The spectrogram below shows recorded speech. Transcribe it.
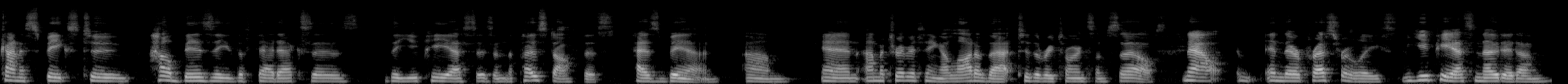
kind of speaks to how busy the FedExes, the UPSs, and the post office has been. Um, and I'm attributing a lot of that to the returns themselves. Now, in their press release, UPS noted um,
